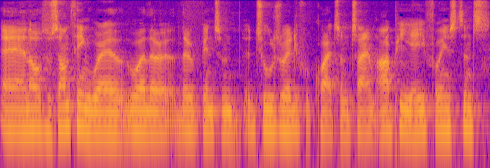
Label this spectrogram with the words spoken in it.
And also something where, where there, there have been some tools ready for quite some time. RPA, for instance,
